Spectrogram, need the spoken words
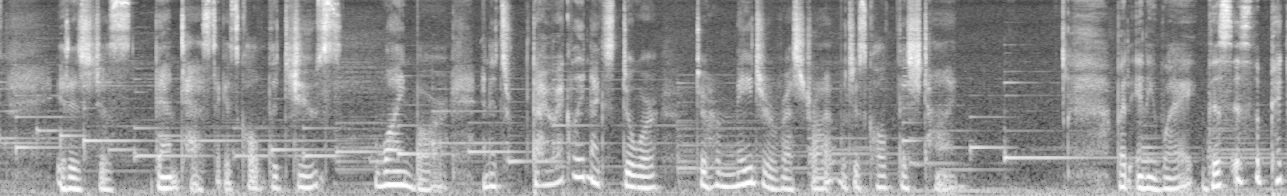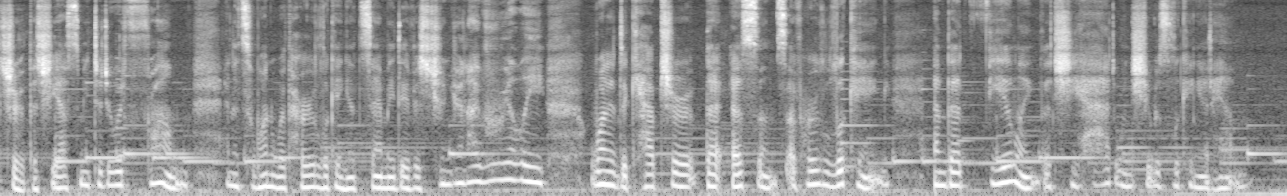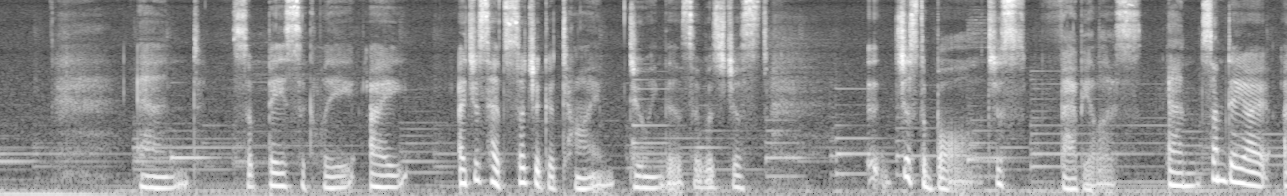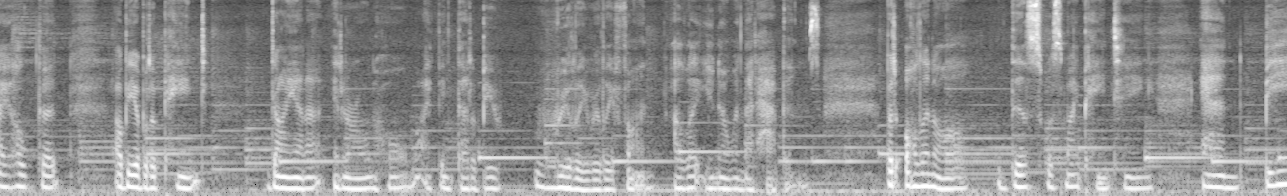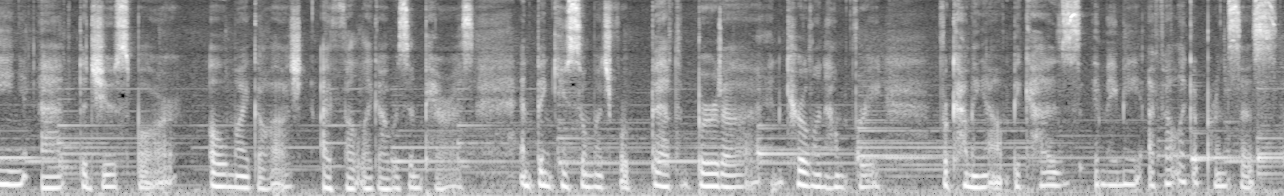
It is just fantastic. It's called the Juice Wine Bar, and it's directly next door to her major restaurant, which is called Fish Thyme. But anyway, this is the picture that she asked me to do it from, and it's one with her looking at Sammy Davis Jr. And I really wanted to capture that essence of her looking and that feeling that she had when she was looking at him. And so basically, I I just had such a good time doing this. It was just just a ball, just fabulous. And someday I, I hope that I'll be able to paint Diana in her own home. I think that'll be really, really fun. I'll let you know when that happens. But all in all, this was my painting. And being at the juice bar, oh my gosh, I felt like I was in Paris. And thank you so much for Beth, Berta, and Carolyn Humphrey for coming out because it made me, I felt like a princess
